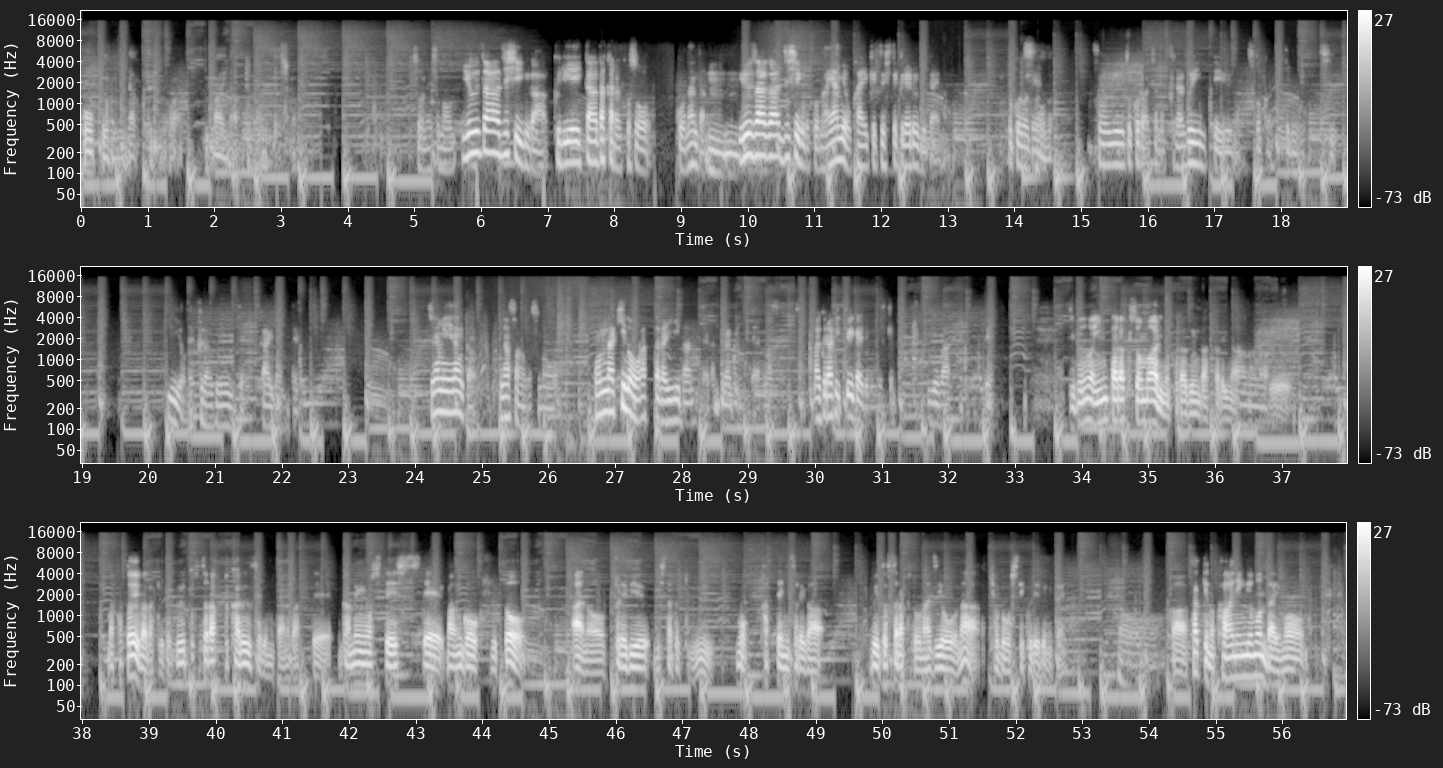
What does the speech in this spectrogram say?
オープンになってるのはうまいなと思う、確かそうね、その、ユーザー自身がクリエイターだからこそ、こう、なんだろうに。、うんうん。ユーザーが自身がこう悩みを解決してくれるみたいなところで、そうだ。そういうところはちゃんとプラグインっていうのをすごくやってるし、いいよね、プラグインって、ガイドって。ちなみになんか、皆さんはその、こんな機能あったらいいなみたいなプラグインってありますまあ、グラフィック以外でもいいんですけど、いろいろあって。自分はインタラクション周りのプラグインがあったらいいなと思って、まあ、例えばだけど、ブートストラップカルーセルみたいなのがあって、画面を指定して番号を振ると、あの、プレビューにしたときに、もう勝手にそれが、ブートストラップと同じような挙動をしてくれるみたいな。とか、さっきのカーニング問題も、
